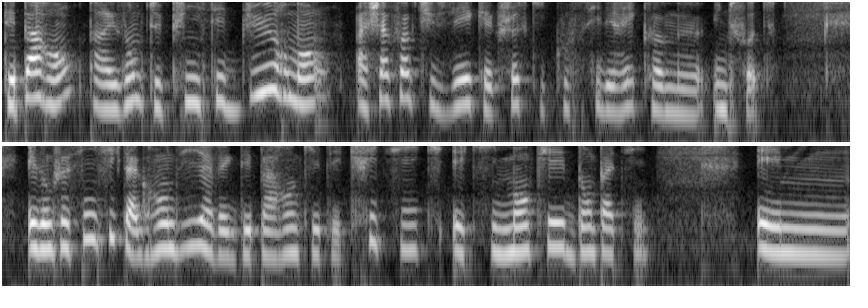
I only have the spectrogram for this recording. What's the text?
Tes parents, par exemple, te punissaient durement à chaque fois que tu faisais quelque chose qui considérait comme euh, une faute. Et donc ça signifie que tu as grandi avec des parents qui étaient critiques et qui manquaient d'empathie. Et hum,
